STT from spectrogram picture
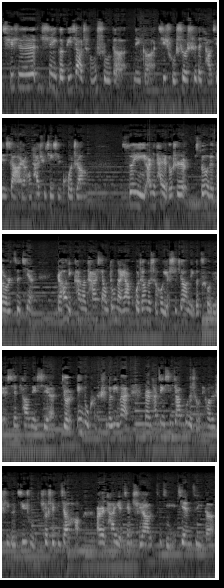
其实是一个比较成熟的那个基础设施的条件下，然后它去进行扩张，所以而且它也都是所有的都是自建。然后你看到它向东南亚扩张的时候，也是这样的一个策略，先挑那些就是印度可能是个例外，但是它进新加坡的时候挑的是一个基础设施比较好，而且它也坚持要自己建自己的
